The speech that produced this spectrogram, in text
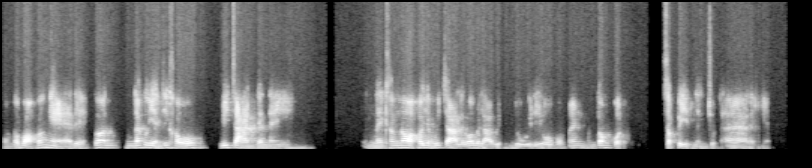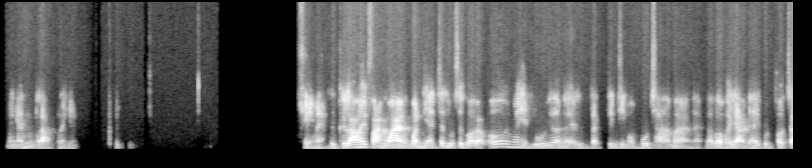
ผมก็บอกก็แง่เด็กก็นักเรียนที่เขาวิจารณ์กันใน ในข้างนอกเขายังวิจารณ์เลยว่าเวลาดูวิดีโอผมแม่งมึงต้องกดสปีดหนึ่งจุดห้าอะไรเงี้ยไม่งั้นมึงหลับอะไรเงี้ย คไหมคือคือเล่าให้ฟังว่าวันนี้จะรู้สึกว่าแบบโอ้ไม่เห็นรู้เรื่องเลยแต่จริง ๆ ผมพูดช้ามากนะแล้วก็พยายามจะให้คุณเข้าใจ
